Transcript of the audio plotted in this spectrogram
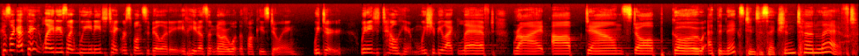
Because like I think ladies like we need to take responsibility if he doesn't know what the fuck he's doing. We do. We need to tell him. We should be like left, right, up, down, stop, go. At the next intersection, turn left.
